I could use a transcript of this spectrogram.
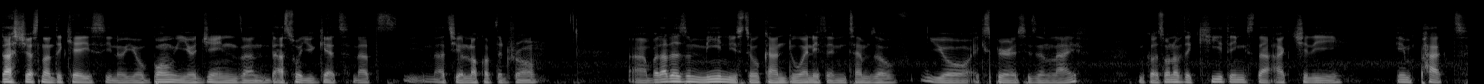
that's just not the case. You know, you're born with your genes and that's what you get. That's that's your luck of the draw. Uh, but that doesn't mean you still can't do anything in terms of your experiences in life, because one of the key things that actually impact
